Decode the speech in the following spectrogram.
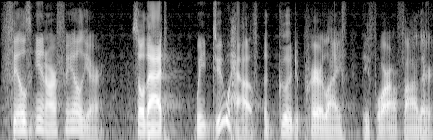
fills in our failure so that we do have a good prayer life before our Father.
